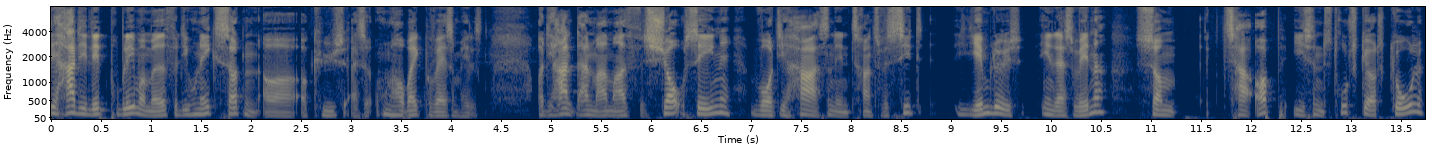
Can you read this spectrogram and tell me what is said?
Det har de lidt problemer med, fordi hun er ikke sådan at, at kyse. Altså, hun hopper ikke på hvad som helst. Og de har, der er en meget, meget sjov scene, hvor de har sådan en transvestit hjemløs, en af deres venner, som tager op i sådan en strutskjort skole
